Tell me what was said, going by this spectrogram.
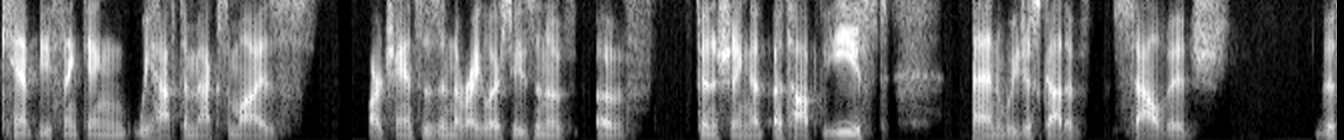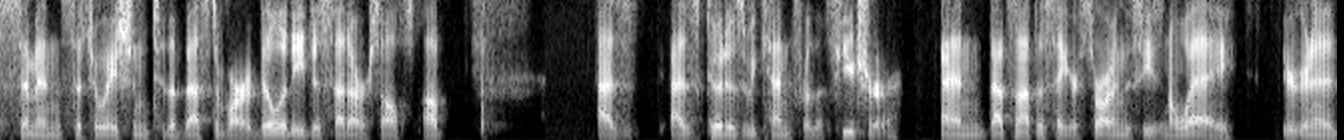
can't be thinking we have to maximize our chances in the regular season of of finishing at, atop the East, and we just got to salvage this Simmons situation to the best of our ability to set ourselves up as as good as we can for the future. And that's not to say you're throwing the season away. You're going to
